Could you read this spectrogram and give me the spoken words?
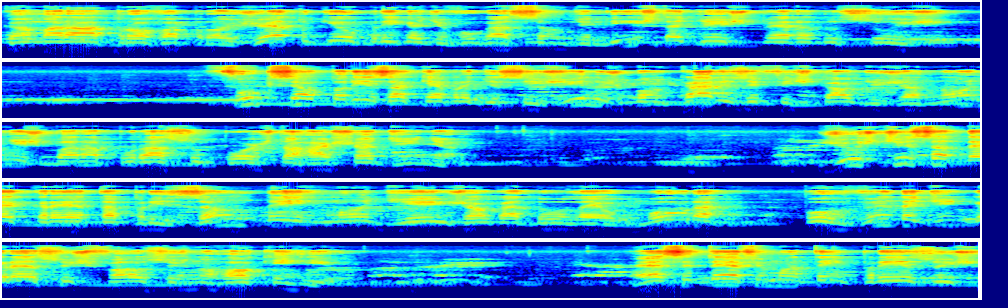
Câmara aprova projeto que obriga a divulgação de lista de espera do SUS. Fux autoriza a quebra de sigilos bancários e fiscal de Janones para apurar suposta rachadinha. Justiça decreta a prisão da irmã de ex-jogador Léo Moura por venda de ingressos falsos no Rock in Rio. STF mantém presos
